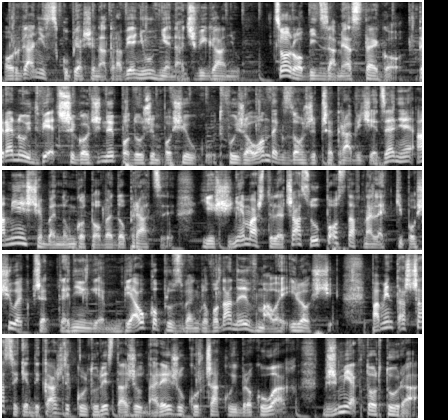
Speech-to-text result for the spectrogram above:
Organizm skupia się na trawieniu, nie na dźwiganiu. Co robić zamiast tego? Trenuj 2-3 godziny po dużym posiłku. Twój żołądek zdąży przetrawić jedzenie, a mięśnie będą gotowe do pracy. Jeśli nie masz tyle czasu, postaw na lekki posiłek przed treningiem. Białko plus węglowodany w małej ilości. Pamiętasz czasy, kiedy każdy kulturysta żył na ryżu, kurczaku i brokułach? Brzmi jak tortura,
